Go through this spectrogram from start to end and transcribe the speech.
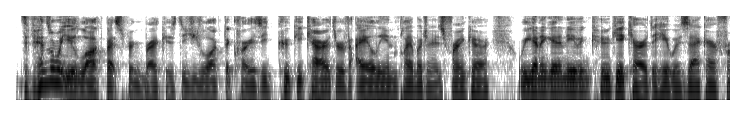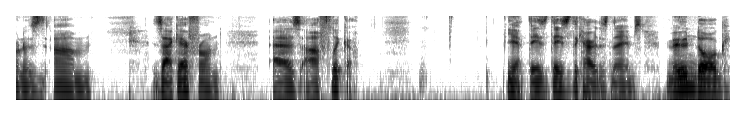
it depends on what you liked about Spring Breakers. Did you like the crazy kooky character of Alien, played by James Franco? Are you going to get an even kookier character here with Zac Efron as um, Zac Efron as uh, Flicker? Yeah, these these are the characters' names. Moondog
